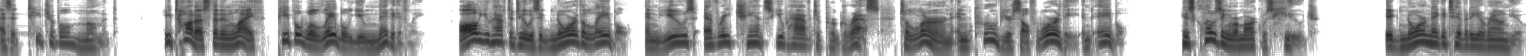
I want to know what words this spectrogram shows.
as a teachable moment. He taught us that in life, people will label you negatively. All you have to do is ignore the label and use every chance you have to progress, to learn, and prove yourself worthy and able. His closing remark was huge. Ignore negativity around you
